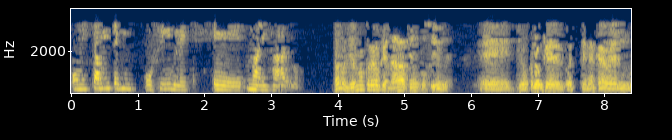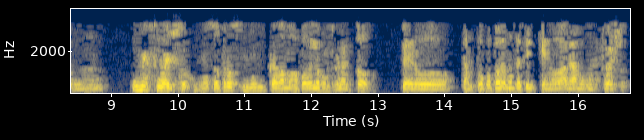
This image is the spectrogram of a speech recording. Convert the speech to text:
honestamente es imposible eh, manejarlo. Bueno, yo no creo que nada sea imposible. Eh, yo creo que pues tiene que haber un esfuerzo. Nosotros nunca vamos a poderlo controlar todo, pero tampoco podemos decir que no hagamos un esfuerzo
